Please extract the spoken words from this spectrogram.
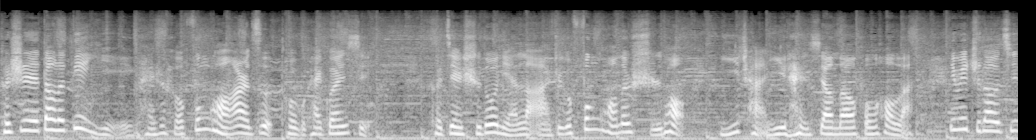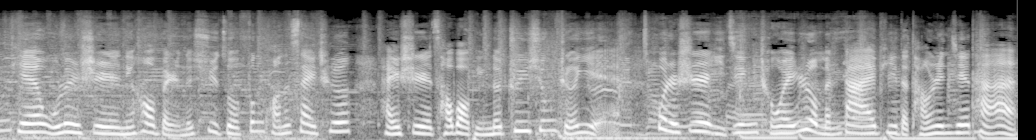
可是到了电影，还是和“疯狂”二字脱不开关系。可见十多年了啊，这个疯狂的石头遗产依然相当丰厚了。因为直到今天，无论是宁浩本人的续作《疯狂的赛车》，还是曹保平的《追凶者也》，或者是已经成为热门大 IP 的《唐人街探案》，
